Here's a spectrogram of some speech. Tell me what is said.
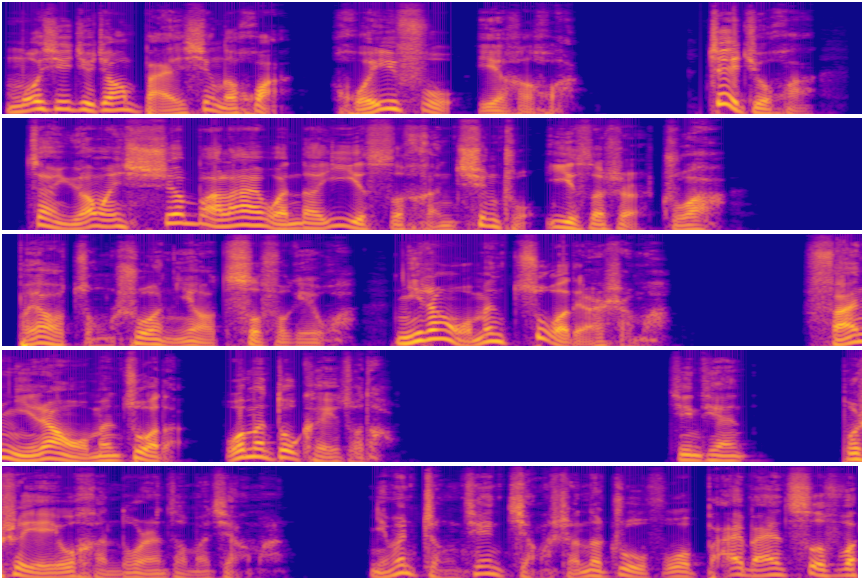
摩西就将百姓的话回复耶和华。这句话在原文希伯来文的意思很清楚，意思是：主啊，不要总说你要赐福给我，你让我们做点什么？凡你让我们做的。我们都可以做到。今天不是也有很多人这么讲吗？你们整天讲神的祝福，白白赐福，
